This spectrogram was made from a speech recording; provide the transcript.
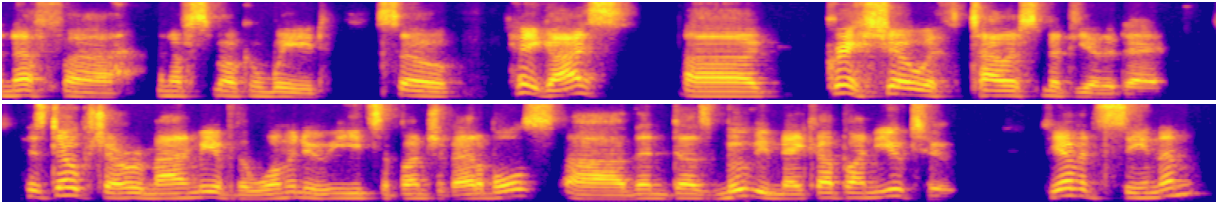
enough uh, enough smoking weed. So hey guys, uh, great show with Tyler Smith the other day. His dope show reminded me of the woman who eats a bunch of edibles, uh, then does movie makeup on YouTube. If you haven't seen them,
